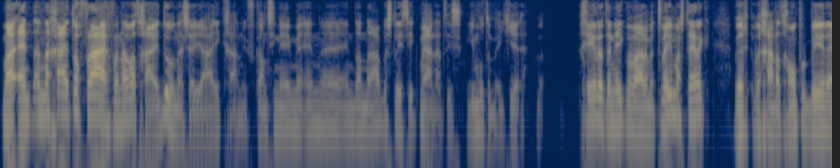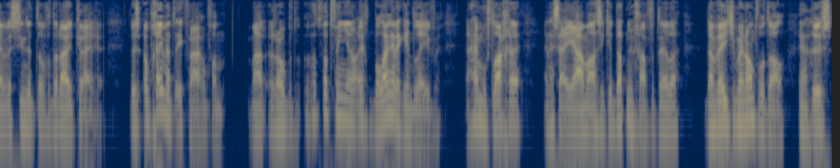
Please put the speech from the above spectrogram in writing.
Maar en, en dan ga je toch vragen van, nou wat ga je doen? Hij zei, ja, ik ga nu vakantie nemen en, eh, en daarna beslis ik. Maar ja, dat is, je moet een beetje... Gerard en ik, we waren met twee maar sterk. We, we gaan dat gewoon proberen en we zien het of we eruit krijgen. Dus op een gegeven moment, ik vraag hem van... Maar Robert, wat, wat vind je nou echt belangrijk in het leven? En hij moest lachen. En hij zei, ja, maar als ik je dat nu ga vertellen... dan weet je mijn antwoord al. Ja. Dus,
